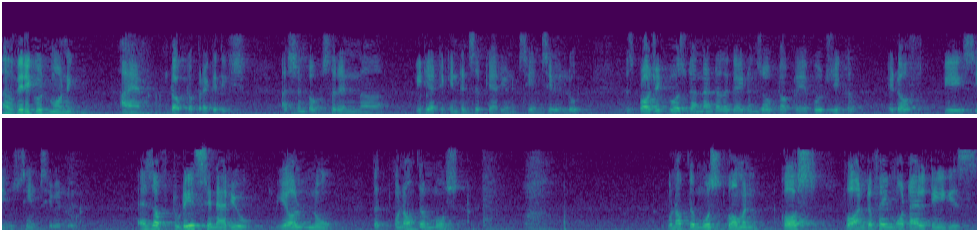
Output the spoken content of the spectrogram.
A very good morning. I am Dr. Pragadish, Assistant Professor in uh, Pediatric Intensive Care Unit, CMC Vellore. This project was done under the guidance of Dr. Ebor Jacob, Head of PICU, CMC Vellore. As of today's scenario, we all know that one of the most one of the most common cause for under 5 mortality is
